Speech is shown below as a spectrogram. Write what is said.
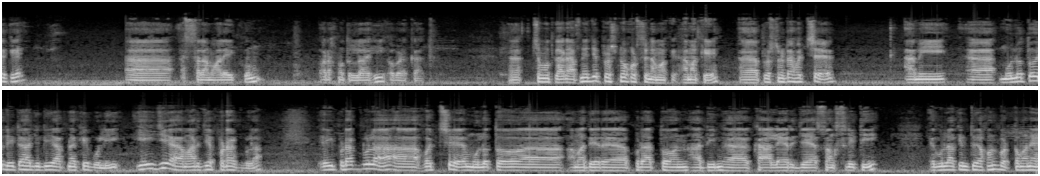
থেকে আসসালামু আলাইকুম রহমতুল্লাহি ওবরাকাত চমৎকার, আপনি যে প্রশ্ন করছেন আমাকে আমাকে প্রশ্নটা হচ্ছে, আমি মূলত যেটা যদি আপনাকে বলি, এই যে আমার যে প্রোডাক্টগুলা এই প্রোডাক্টগুলা হচ্ছে মূলত আমাদের পুরাতন, আদিম কালের যে সংস্কৃতি, এগুলা কিন্তু এখন বর্তমানে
